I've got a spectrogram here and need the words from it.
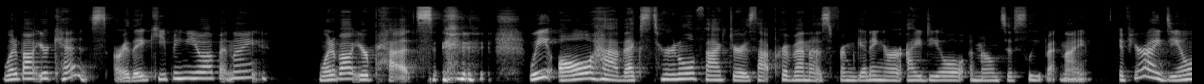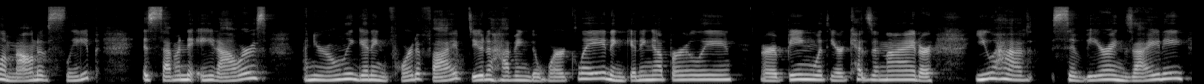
What about your kids? Are they keeping you up at night? What about your pets? we all have external factors that prevent us from getting our ideal amounts of sleep at night. If your ideal amount of sleep is seven to eight hours and you're only getting four to five due to having to work late and getting up early or being with your kids at night, or you have severe anxiety,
